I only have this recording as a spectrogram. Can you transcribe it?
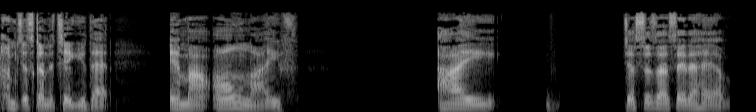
I'm just going to tell you that in my own life, I just as I said, I have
